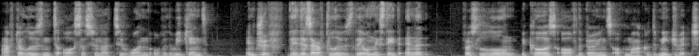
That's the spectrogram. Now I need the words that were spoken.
after losing to Osasuna 2 1 over the weekend. In truth, they deserved to lose, they only stayed in it for so long because of the brilliance of Marko Dmitrovic,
